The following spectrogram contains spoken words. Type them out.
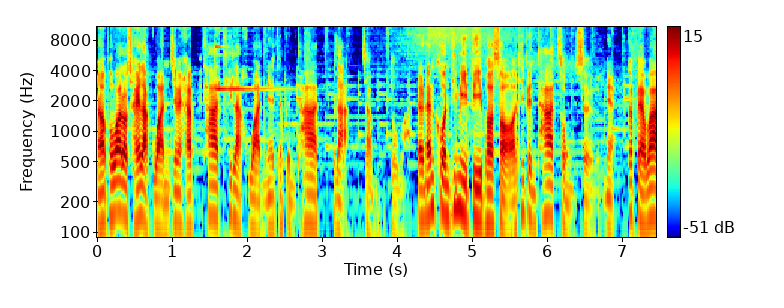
เนาะเพราะว่าเราใช้หลักวันใช่ไหมครับธาตุที่หลักวันเนี่ยจะเป็นธาตุประ จำตัว ดังนั้นคนที่มีปีพศที่เป็นธาตุส่งเสริมเนี่ยก็แปลว่า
